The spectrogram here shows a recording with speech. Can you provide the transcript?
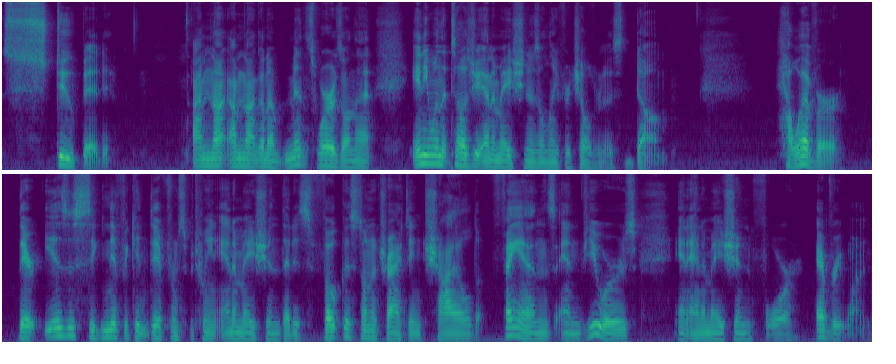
stupid. I'm not I'm not going to mince words on that. Anyone that tells you animation is only for children is dumb. However, there is a significant difference between animation that is focused on attracting child fans and viewers and animation for everyone.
